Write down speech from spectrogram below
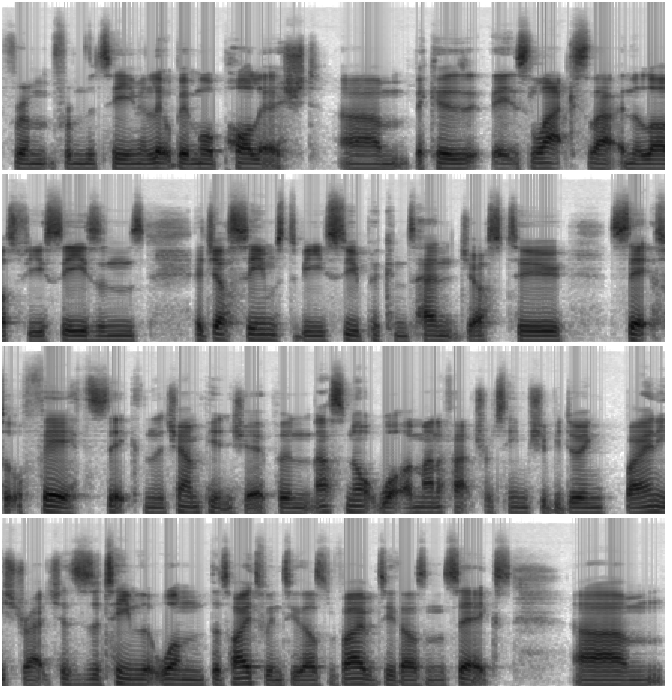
from from the team, a little bit more polished, um, because it's lacks that in the last few seasons. It just seems to be super content just to sit sort of fifth, sixth in the championship, and that's not what a manufacturer team should be doing by any stretch. This is a team that won the title in 2005 and 2006. Um,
